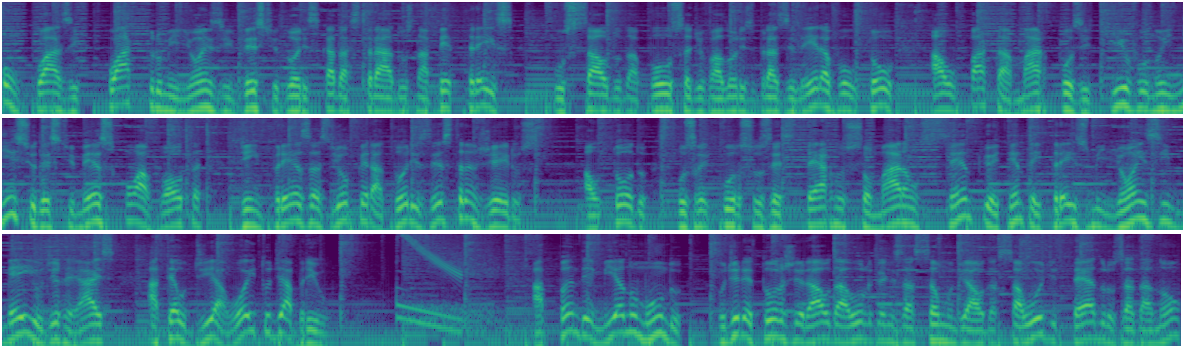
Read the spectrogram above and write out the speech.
Com quase 4 milhões de investidores cadastrados na B3, o saldo da Bolsa de Valores brasileira voltou ao patamar positivo no início deste mês com a volta de empresas e operadores estrangeiros. Ao todo, os recursos externos somaram 183 milhões e meio de reais até o dia 8 de abril a pandemia no mundo. O diretor-geral da Organização Mundial da Saúde, Tedros Adhanom,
